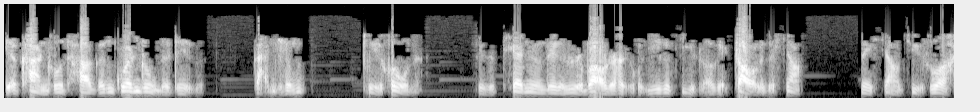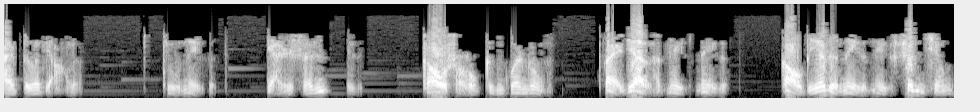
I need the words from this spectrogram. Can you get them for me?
也看出他跟观众的这个感情。最后呢，这个天津这个日报这儿有一个记者给照了个相，那像据说还得奖了，就那个眼神，那个高手跟观众再见了，那那个告别的那个那个深情，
